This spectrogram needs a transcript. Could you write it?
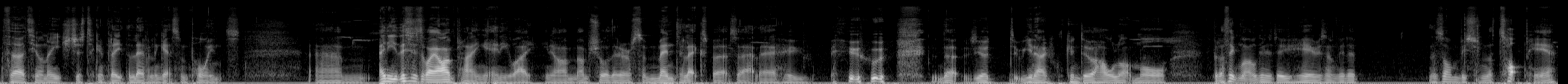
30 on each just to complete the level and get some points. Um, any, this is the way I'm playing it anyway. You know, I'm, I'm sure there are some mental experts out there who, who you know, can do a whole lot more. But I think what I'm going to do here is I'm going to, the zombies from the top here,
